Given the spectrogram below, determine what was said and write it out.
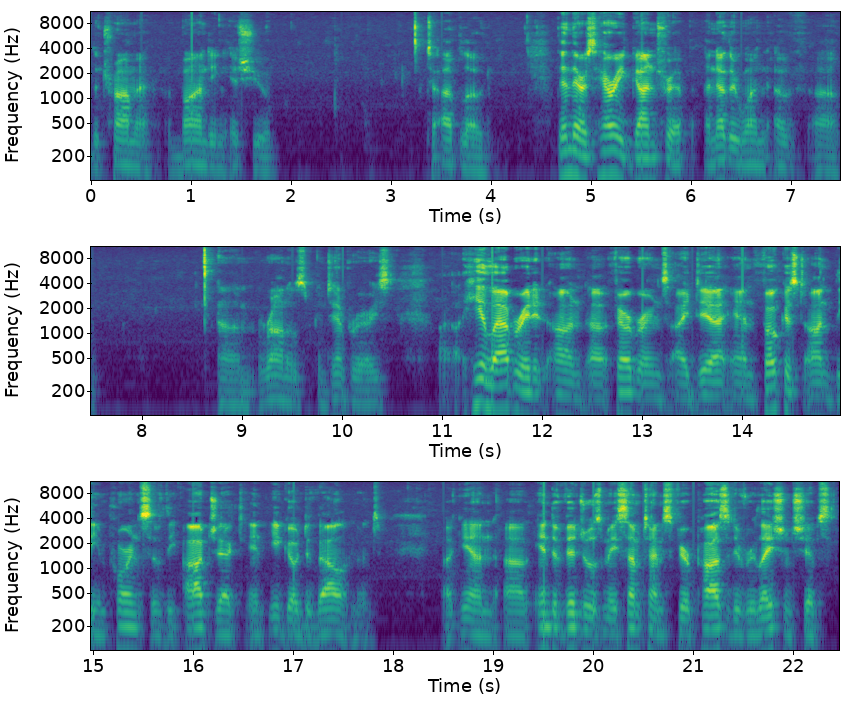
the trauma bonding issue to upload. Then there's Harry Guntrip, another one of uh, um, Ronald's contemporaries. Uh, he elaborated on uh, Fairbairn's idea and focused on the importance of the object in ego development. Again, uh, individuals may sometimes fear positive relationships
